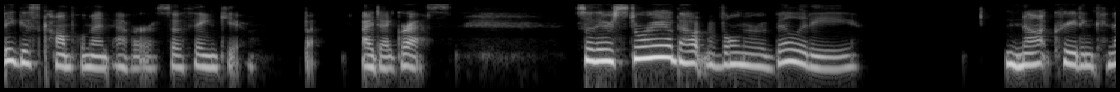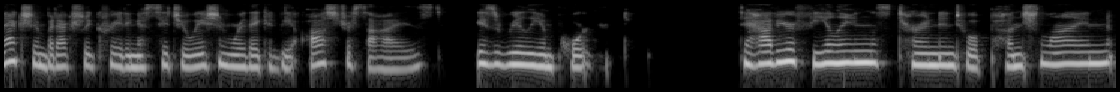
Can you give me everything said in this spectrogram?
biggest compliment ever. So thank you. But I digress. So their story about vulnerability not creating connection, but actually creating a situation where they could be ostracized is really important. To have your feelings turned into a punchline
